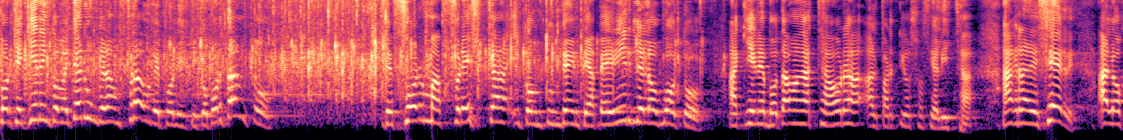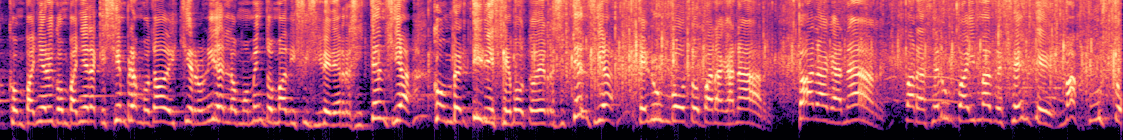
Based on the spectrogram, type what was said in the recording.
Porque quieren cometer un gran fraude político. Por tanto, de forma fresca y contundente, a pedirle los votos a quienes votaban hasta ahora al Partido Socialista. Agradecer a los compañeros y compañeras que siempre han votado de Izquierda Unida en los momentos más difíciles de resistencia, convertir ese voto de resistencia en un voto para ganar, para ganar, para hacer un país más decente, más justo,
